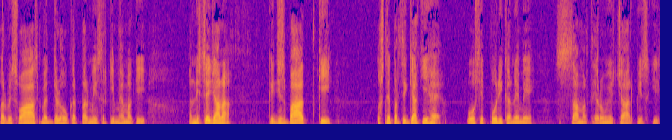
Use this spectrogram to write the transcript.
पर विश्वास में दृढ़ होकर परमेश्वर की महिमा की। निश्चय जाना कि जिस बात की उसने प्रतिज्ञा की है, वो उसे पूरी करने में सामर्थ्य रोमियो चार बीस की।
